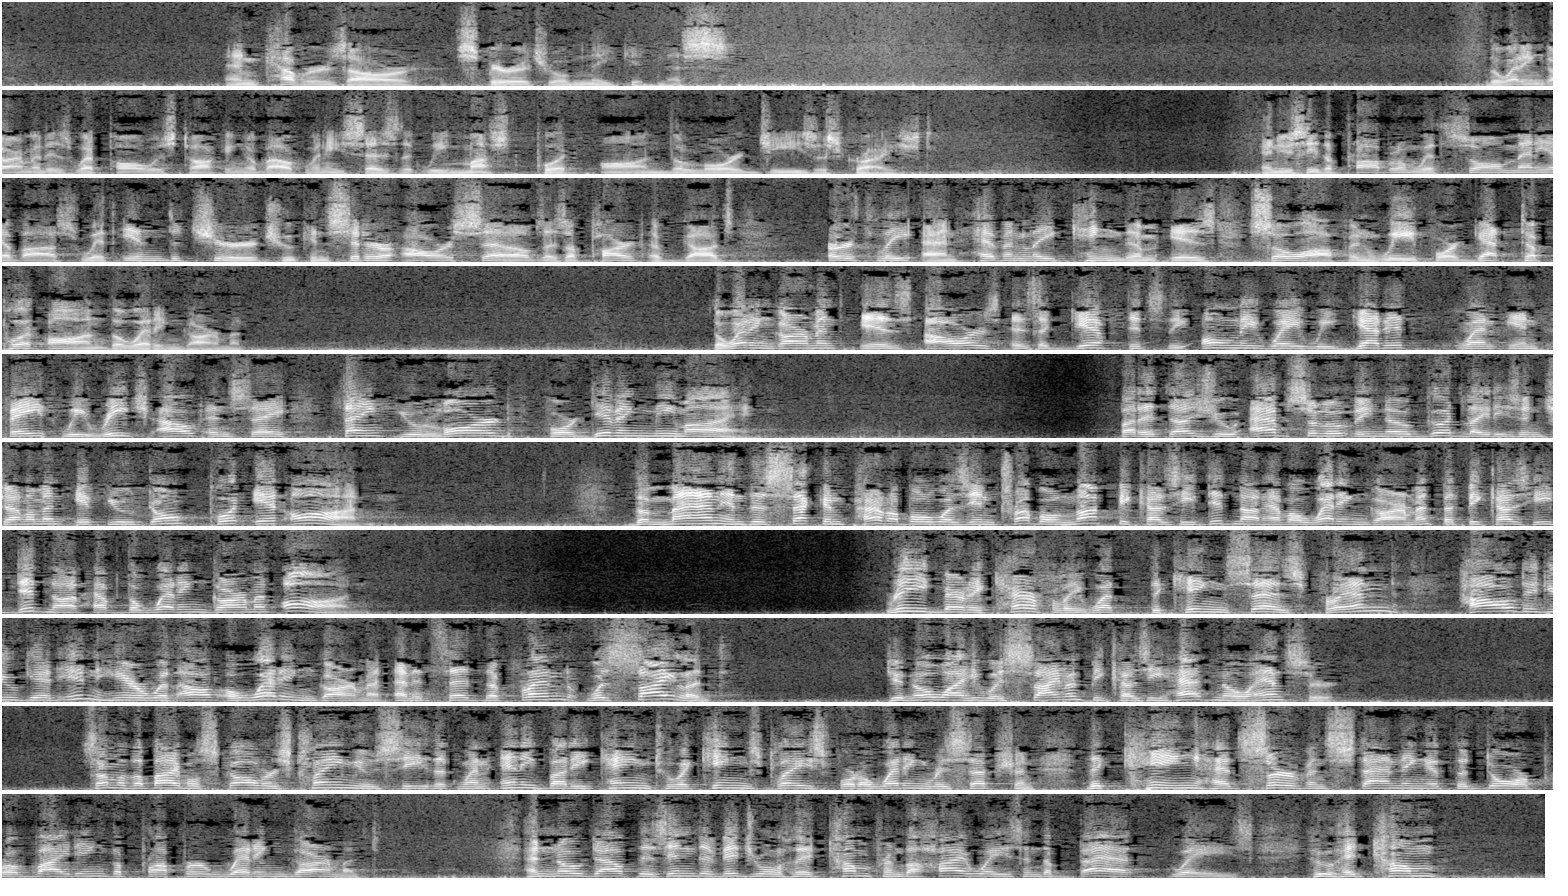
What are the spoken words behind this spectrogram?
and covers our spiritual nakedness. The wedding garment is what Paul was talking about when he says that we must put on the Lord Jesus Christ. And you see, the problem with so many of us within the church who consider ourselves as a part of God's earthly and heavenly kingdom is so often we forget to put on the wedding garment. The wedding garment is ours as a gift. It's the only way we get it when in faith we reach out and say, Thank you, Lord, for giving me mine. But it does you absolutely no good, ladies and gentlemen, if you don't put it on. The man in this second parable was in trouble not because he did not have a wedding garment, but because he did not have the wedding garment on. Read very carefully what the king says, friend. How did you get in here without a wedding garment? And it said the friend was silent. Do you know why he was silent? Because he had no answer. Some of the Bible scholars claim, you see, that when anybody came to a king's place for a wedding reception, the king had servants standing at the door providing the proper wedding garment. And no doubt this individual who had come from the highways and the bad ways, who had come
